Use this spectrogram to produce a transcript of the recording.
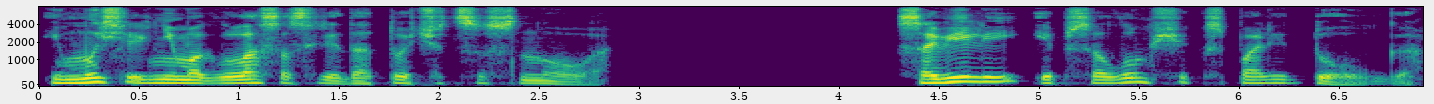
и мысль не могла сосредоточиться снова. Савелий и псаломщик спали долго.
